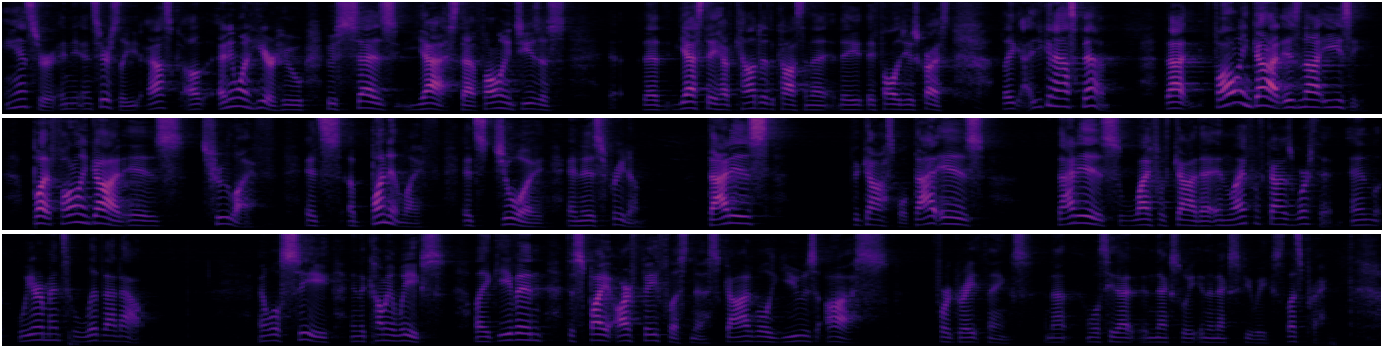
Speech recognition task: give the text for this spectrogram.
the answer, and, and seriously, ask anyone here who, who says yes, that following Jesus, that yes, they have counted the cost and that they, they follow Jesus Christ. Like, you can ask them that following God is not easy, but following God is true life, it's abundant life, it's joy, and it is freedom. That is the gospel. That is that is life with God. That and life with God is worth it. And we are meant to live that out. And we'll see in the coming weeks, like even despite our faithlessness, God will use us for great things. And that, we'll see that in next week, in the next few weeks. Let's pray.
